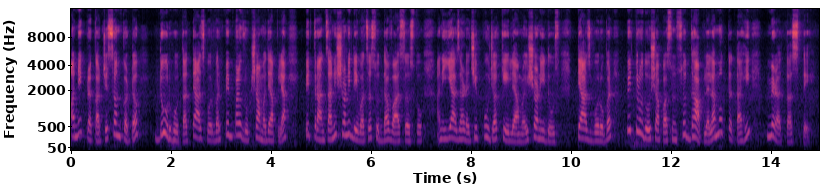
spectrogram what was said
अनेक प्रकारचे संकट दूर होतात. त्याचबरोबर पिंपळ वृक्षामध्ये आपल्या पित्रांचा आणि शनिदेवाचा सुद्धा वास असतो. आणि या झाडाची पूजा केल्यामुळे शनिदोष त्याचबरोबर पितृदोषापासून सुद्धा आपल्याला मुक्तताही मिळत असते.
